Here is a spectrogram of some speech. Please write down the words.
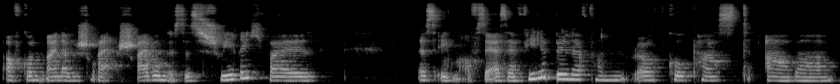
Aufgrund meiner Beschreibung ist es schwierig, weil es eben auf sehr, sehr viele Bilder von Rothko passt, aber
